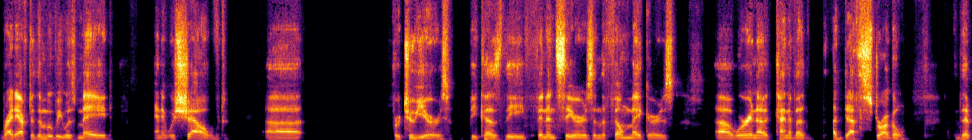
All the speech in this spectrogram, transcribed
right after the movie was made, and it was shelved uh, for two years because the financiers and the filmmakers uh, were in a kind of a, a death struggle that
